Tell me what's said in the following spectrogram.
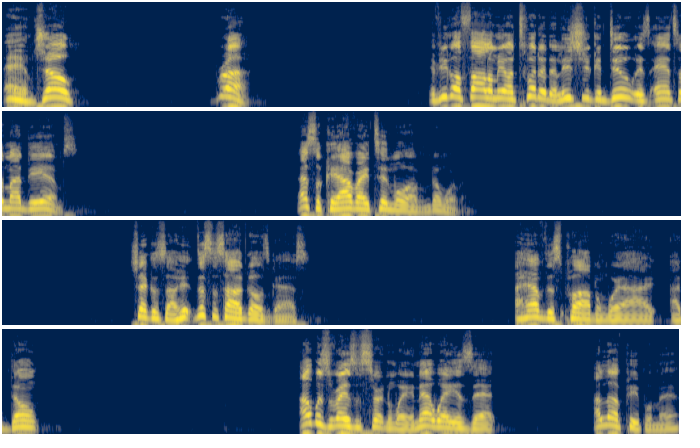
Damn, Joe. Bruh. If going to follow me on Twitter, the least you could do is answer my DMs. That's okay. I'll write 10 more of them. Don't worry about it. Check this out. This is how it goes, guys. I have this problem where I, I don't. I was raised a certain way, and that way is that I love people, man.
